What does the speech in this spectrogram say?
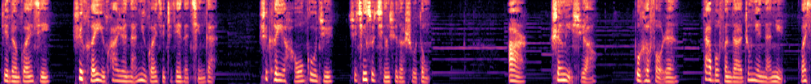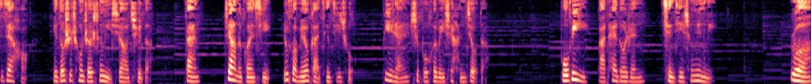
这段关系是可以跨越男女关系之间的情感，是可以毫无顾忌去倾诉情绪的树洞。二，生理需要，不可否认，大部分的中年男女关系再好，也都是冲着生理需要去的。但这样的关系如果没有感情基础，必然是不会维持很久的。不必把太多人请进生命里，若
